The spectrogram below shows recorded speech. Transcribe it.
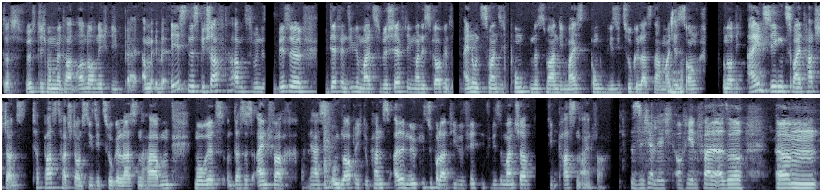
Das wüsste ich momentan auch noch nicht. Die am ehesten es geschafft haben, zumindest ein bisschen die Defensive mal zu beschäftigen. Meine Scorpions 21 Punkten, das waren die meisten Punkte, die sie zugelassen haben an ja. Saison. Und auch die einzigen zwei Touchdowns, Pass-Touchdowns, die sie zugelassen haben, Moritz. Und das ist einfach, ja, es ist unglaublich. Du kannst alle möglichen Superlative finden für diese Mannschaft. Die passen einfach. Sicherlich, auf jeden Fall. Also, ähm,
